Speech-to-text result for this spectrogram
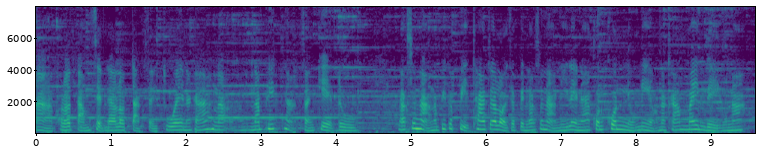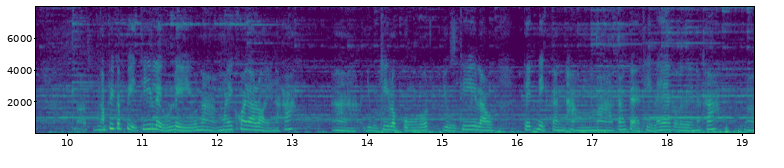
อ่าพอเราตำเสร็จแล้วเราตักใส่ถ้วยนะคะนน้ำพริกน่ะสังเกตดูลักษณะน้ำพริกกะปิถ้าจะอร่อยจะเป็นลักษณะนี้เลยนะข้นๆเหนียวๆนะคะ ไม่เหลวนะน้ำพริกกะปิที่เหลวๆนะไม่ค่อยอร่อยนะคะ อ่าอยู่ที่เราปรุงรสอยู่ที่เราเทคนิคการทำมาตั้งแต่ทีแรกเลยนะคะอ่า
